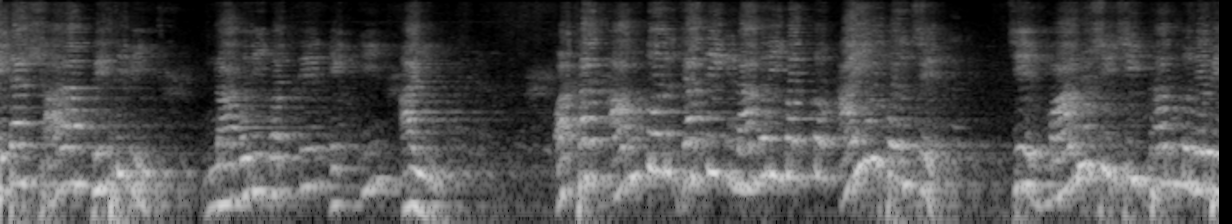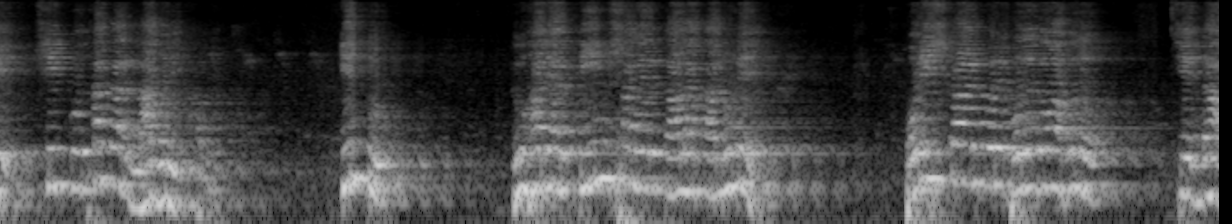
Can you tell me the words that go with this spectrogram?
এটা সারা পৃথিবী নাগরিকত্বের একটি আইন। অর্থাৎ আন্তর্জাতিক নাগরিকত্ব আইন বলছে যে মানুষই সিদ্ধান্ত নেবে সে কোথাকার নাগরিক হবে। কিন্তু দু হাজার তিন সালের কালা কানুনে পরিষ্কার করে বলে দেওয়া হলো যে না,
